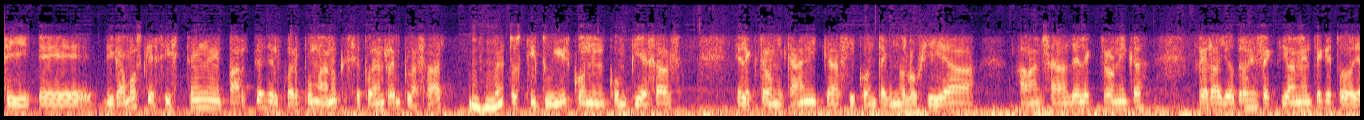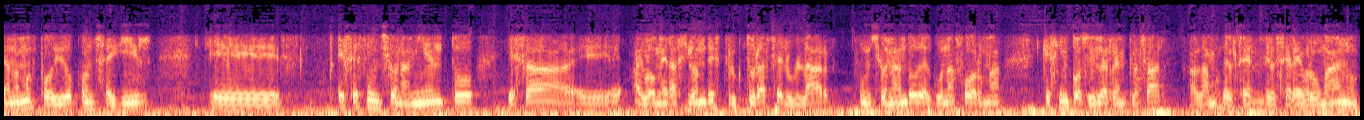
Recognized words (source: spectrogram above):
Sí, eh, digamos que existen eh, partes del cuerpo humano que se pueden reemplazar, pueden sustituir con, con piezas electromecánicas y con tecnología avanzada de electrónica, pero hay otras efectivamente que todavía no hemos podido conseguir eh, ese funcionamiento, esa eh, aglomeración de estructura celular funcionando de alguna forma que es imposible reemplazar. Hablamos del, cer- del cerebro humano,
